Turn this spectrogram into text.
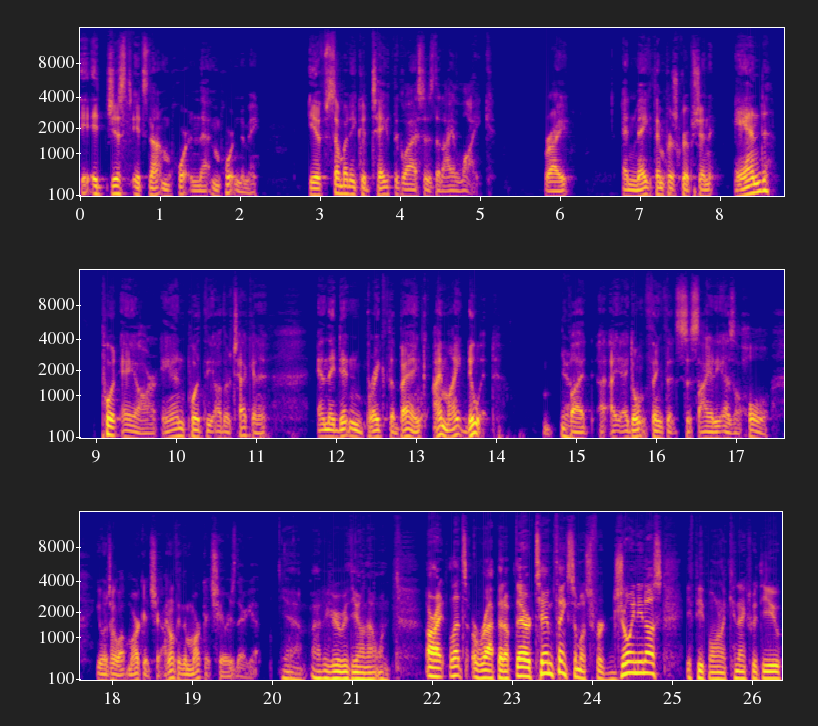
it, it just, it's not important that important to me. If somebody could take the glasses that I like, right, and make them prescription and put AR and put the other tech in it, and they didn't break the bank, I might do it. Yeah. But I, I don't think that society as a whole, you want to talk about market share, I don't think the market share is there yet. Yeah, I'd agree with you on that one. All right, let's wrap it up there. Tim, thanks so much for joining us. If people want to connect with you,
